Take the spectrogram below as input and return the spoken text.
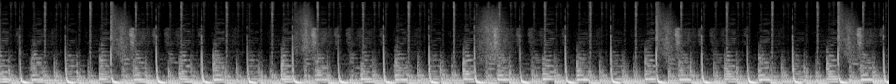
Thank you.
